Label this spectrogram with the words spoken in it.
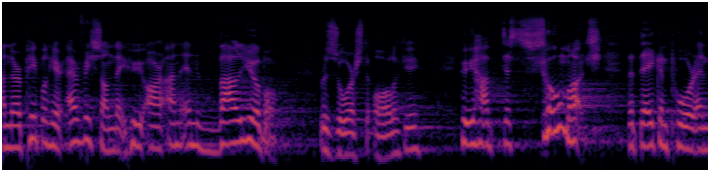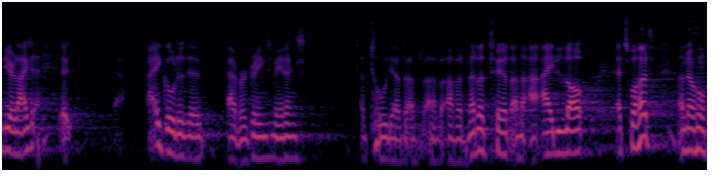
and there are people here every Sunday who are an invaluable resource to all of you, who have just so much that they can pour into your lives. I go to the Evergreens meetings. I've told you, I've, I've, I've admitted to it, and I, I love it's what? I know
